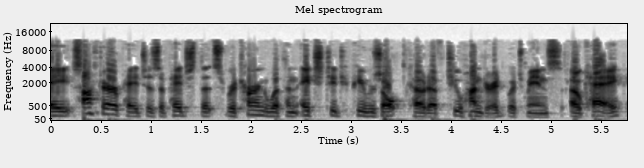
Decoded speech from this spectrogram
A soft error page is a page that's returned with an HTTP result code of 200, which means OK,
